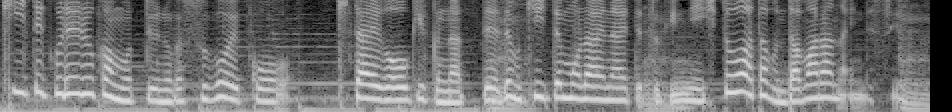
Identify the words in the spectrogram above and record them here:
聞いてくれるかもっていうのがすごいこう期待が大きくなってでも聞いてもらえないって時に人は多分黙らないんですよ。うん。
